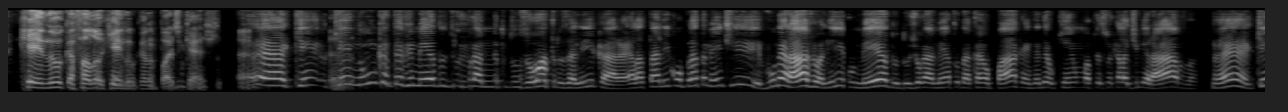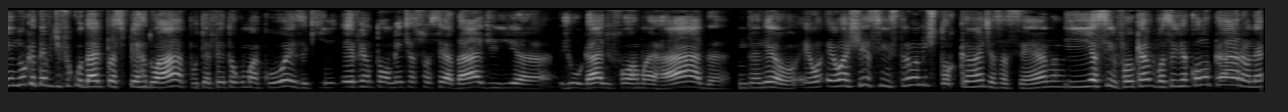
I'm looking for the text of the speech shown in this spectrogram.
Quem nunca falou quem nunca no podcast. É, quem, quem nunca teve medo do julgamento dos outros ali, cara, ela tá ali completamente vulnerável ali, com medo do julgamento da Caio Paca, entendeu? Quem uma pessoa que ela admirava, né? Quem nunca teve dificuldade para se perdoar por ter feito alguma coisa que eventualmente a sociedade ia julgar de forma errada, entendeu? Eu, eu achei assim extremamente tocante essa cena e assim foi o que vocês já colocaram, né?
